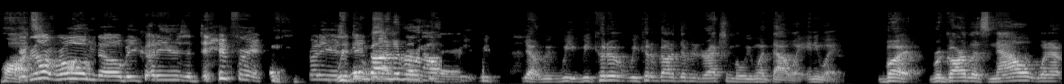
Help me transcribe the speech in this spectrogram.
Pause. You're not wrong though, but you could have used a different. Could have used we a have gone a different different route. We, we, yeah, we we we could have we could have gone a different direction, but we went that way anyway. But regardless, now when it,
